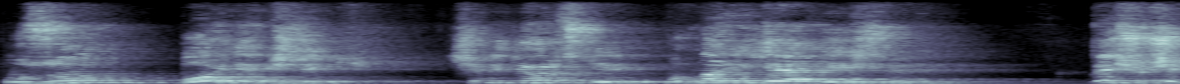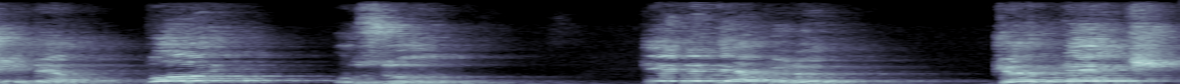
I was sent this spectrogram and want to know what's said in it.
Uzun boy demiştik. Şimdi diyoruz ki bunları yer değiştirelim. Ve şu şekilde yapalım. Boy uzun. Diğerlerini de yapıyorum. Gömlek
